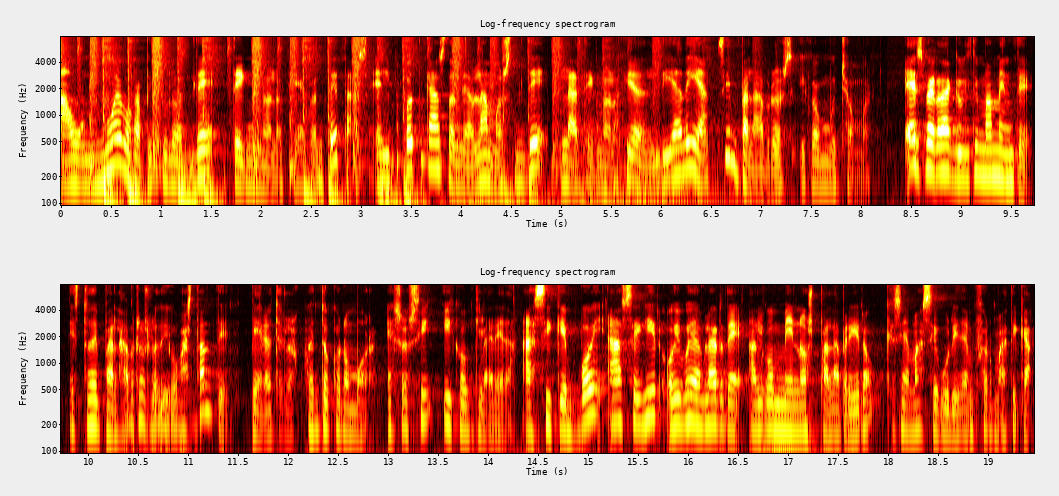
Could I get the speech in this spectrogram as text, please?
a un nuevo capítulo de Tecnología con Tetas, el podcast donde hablamos de la tecnología del día a día sin palabras y con mucho humor. Es verdad que últimamente esto de palabras lo digo bastante, pero te los cuento con humor, eso sí, y con claridad. Así que voy a seguir, hoy voy a hablar de algo menos palabrero, que se llama seguridad informática.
